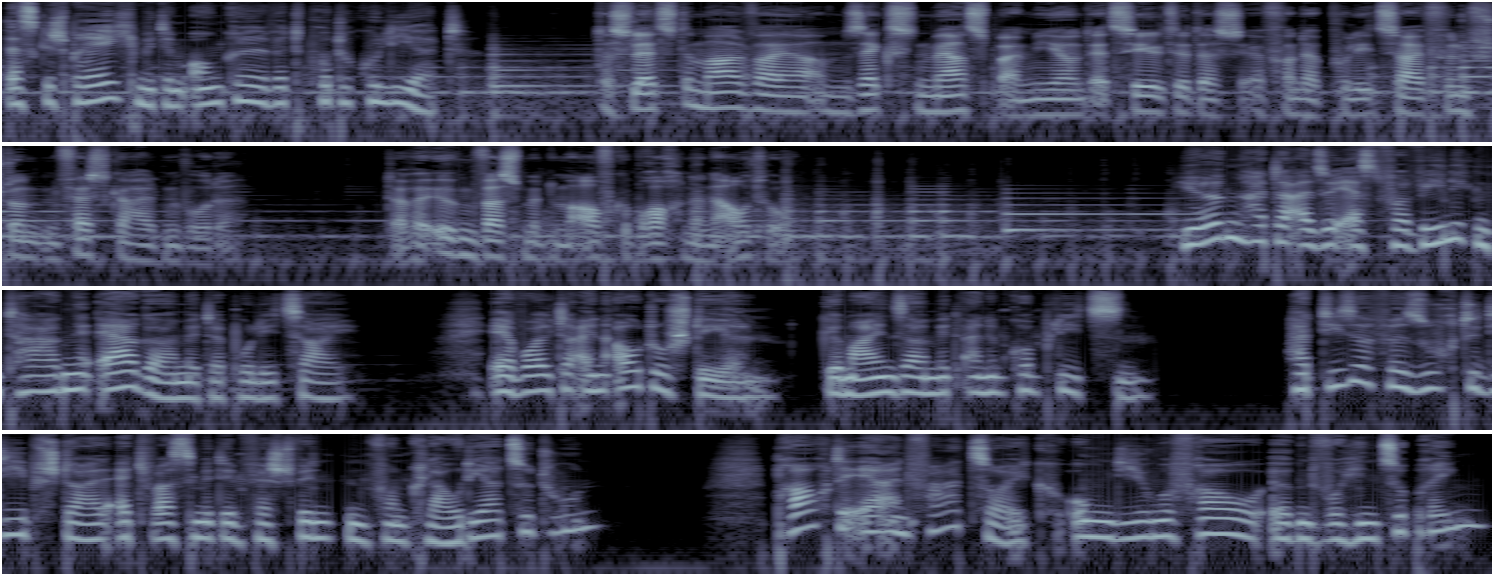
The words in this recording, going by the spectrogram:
Das Gespräch mit dem Onkel wird protokolliert. Das letzte Mal war er am 6. März bei mir und erzählte, dass er von der Polizei fünf Stunden festgehalten wurde. Da war irgendwas mit einem aufgebrochenen Auto. Jürgen hatte also erst vor wenigen Tagen Ärger mit der Polizei. Er wollte ein Auto stehlen, gemeinsam mit einem Komplizen. Hat dieser versuchte Diebstahl etwas mit dem Verschwinden von Claudia zu tun? Brauchte er ein Fahrzeug, um die junge Frau irgendwo hinzubringen?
